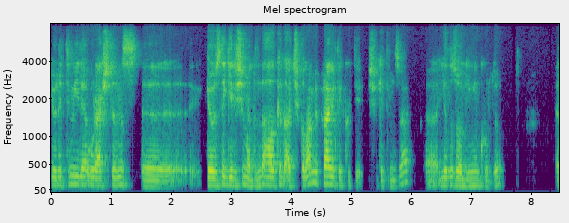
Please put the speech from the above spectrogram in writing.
yönetimiyle uğraştığımız e, Gözde Girişim adında halka da açık olan bir private equity şirketimiz var. E, Yıldız Holding'in kurdu e,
